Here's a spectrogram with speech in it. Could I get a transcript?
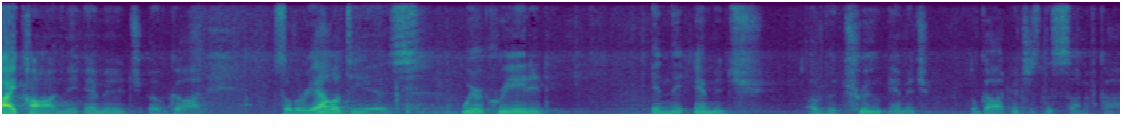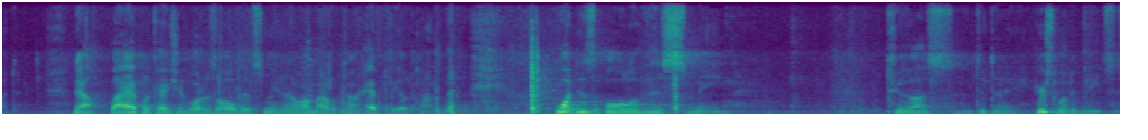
icon, the image of God. So the reality is, we are created in the image of the true image of God, which is the Son of God. Now, by application, what does all this mean? I know I'm out of time, I have to be out of time. what does all of this mean to us today? Here's what it means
